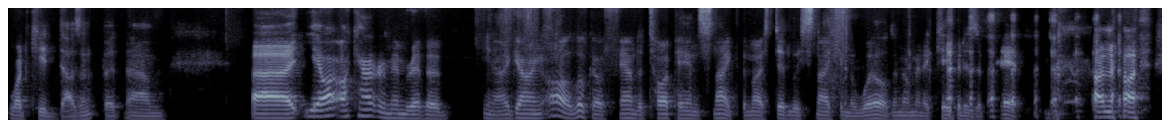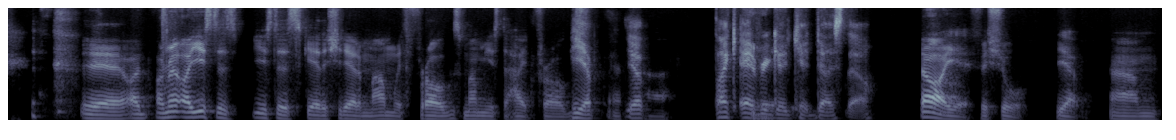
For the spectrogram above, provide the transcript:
what kid doesn't, but um, uh, yeah, I, I can't remember ever, you know, going, oh look, I've found a taipan snake, the most deadly snake in the world, and I'm going to keep it as a pet. I know. Yeah, I, I remember I used to used to scare the shit out of mum with frogs. Mum used to hate frogs. Yep. Yep. Uh, Like every Yeah. good kid does, though. Oh yeah, for sure. Yeah. Um,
